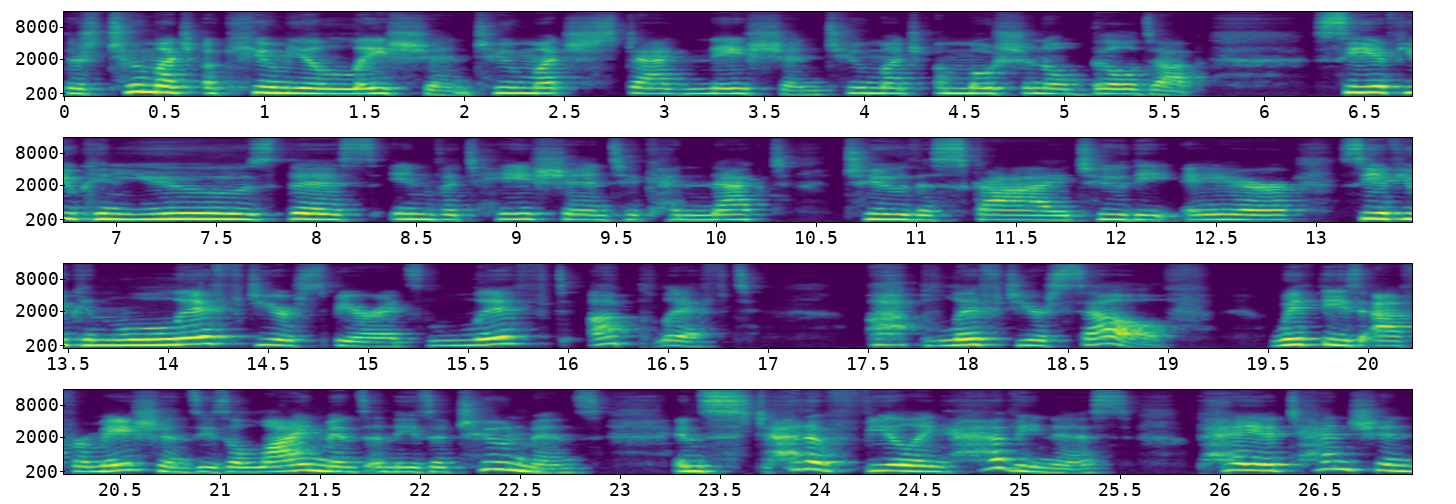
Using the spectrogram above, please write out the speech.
there's too much accumulation, too much stagnation, too much emotional buildup see if you can use this invitation to connect to the sky, to the air. See if you can lift your spirits, lift, uplift, uplift yourself with these affirmations, these alignments, and these attunements. Instead of feeling heaviness, pay attention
